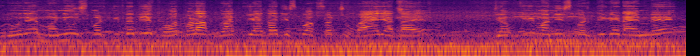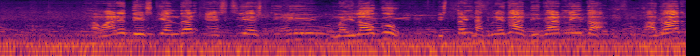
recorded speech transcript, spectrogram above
उन्होंने मनुस्मृति पे भी एक बहुत बड़ा अपघात किया था, जिसको अक्सर छुपाया जाता है, जबकि मनुस्मृति के टाइम में हमारे देश के अंदर एस टी की महिलाओं को स्तन ढकने का अधिकार नहीं था। अगर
